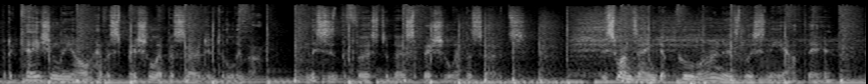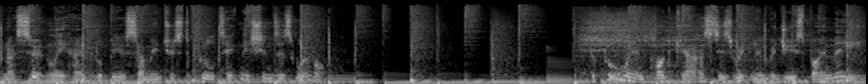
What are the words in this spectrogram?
But occasionally I'll have a special episode to deliver, and this is the first of those special episodes. This one's aimed at pool owners listening out there, and I certainly hope it'll be of some interest to pool technicians as well. The Poolman podcast is written and produced by me,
